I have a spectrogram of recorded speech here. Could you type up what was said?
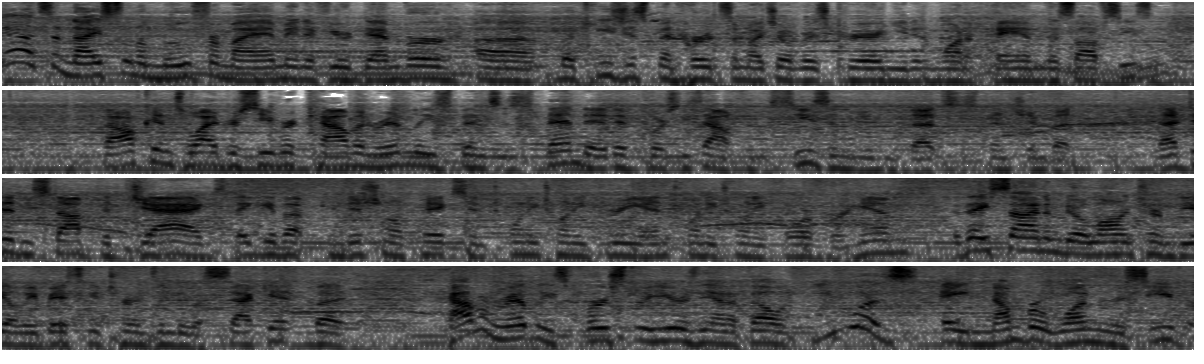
Yeah, it's a nice little move for Miami. And if you're Denver, uh, look, he's just been hurt so much over his career, and you didn't want to pay him this offseason. Falcons wide receiver Calvin Ridley's been suspended. Of course, he's out for the season due to that suspension, but that didn't stop the Jags. They give up conditional picks in 2023 and 2024 for him. If they sign him to a long term deal, he basically turns into a second. But Calvin Ridley's first three years in the NFL, he was a number one receiver.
